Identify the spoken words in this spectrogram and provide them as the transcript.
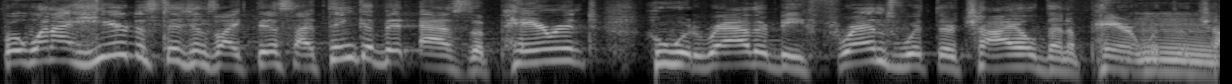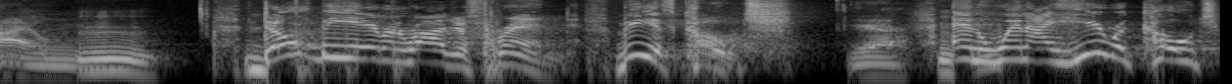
But when I hear decisions like this, I think of it as the parent who would rather be friends with their child than a parent with their mm. child. Don't be Aaron Rodgers' friend. Be his coach. Yeah. And when I hear a coach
